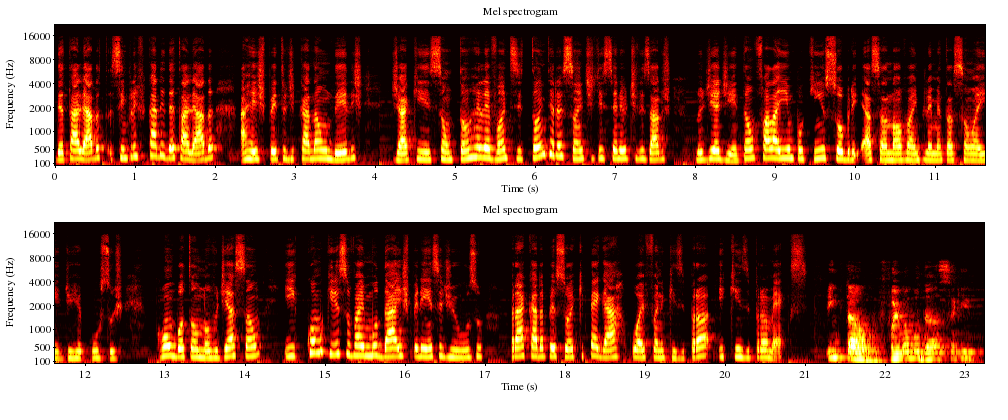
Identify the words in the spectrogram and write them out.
detalhada, simplificada e detalhada a respeito de cada um deles, já que são tão relevantes e tão interessantes de serem utilizados no dia a dia. Então, fala aí um pouquinho sobre essa nova implementação aí de recursos com o botão novo de ação e como que isso vai mudar a experiência de uso para cada pessoa que pegar o iPhone 15 Pro e 15 Pro Max. Então, foi uma mudança que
